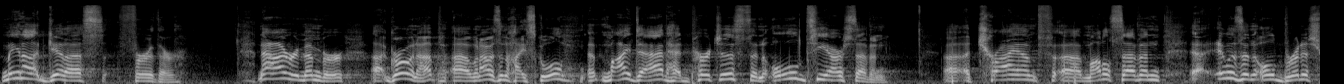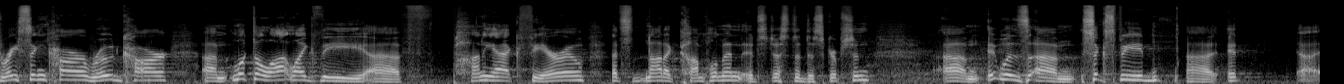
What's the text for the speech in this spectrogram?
may not get us further. Now, I remember uh, growing up, uh, when I was in high school, uh, my dad had purchased an old TR7. Uh, a Triumph Model 7. Uh, it was an old British racing car, road car. Um, looked a lot like the Pontiac Fiero. That's not a compliment, it's just a description. Um, it was um, six speed. Uh, it, uh,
